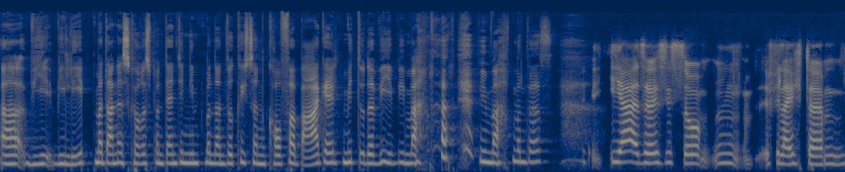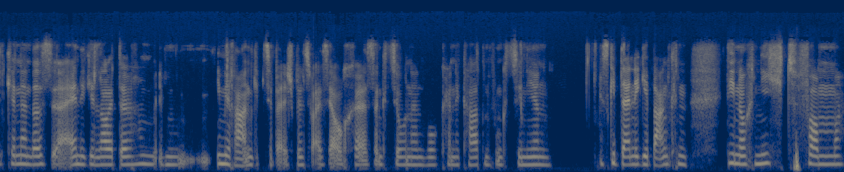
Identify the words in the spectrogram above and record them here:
Äh, wie, wie lebt man dann als Korrespondentin? Nimmt man dann wirklich so einen Koffer Bargeld mit oder wie, wie, macht, wie macht man das? Ja, also es ist so, hm, vielleicht ähm, kennen das einige Leute. Im, im Iran gibt es ja beispielsweise auch äh, Sanktionen, wo keine Karten funktionieren. Es gibt einige Banken, die noch nicht vom,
